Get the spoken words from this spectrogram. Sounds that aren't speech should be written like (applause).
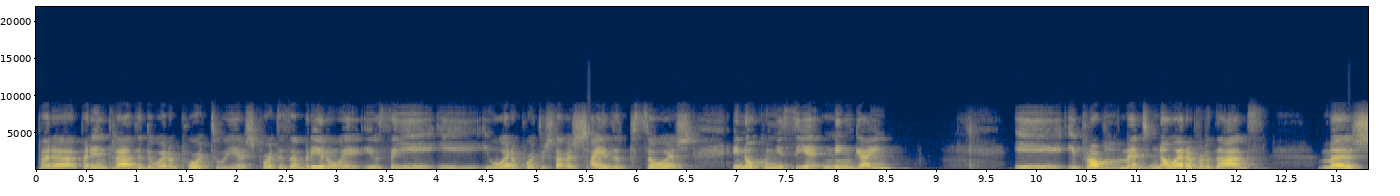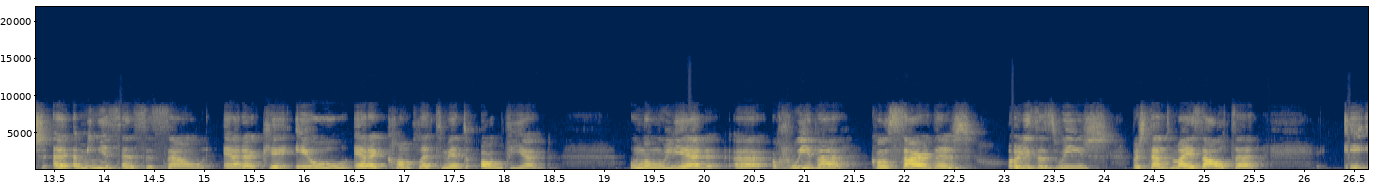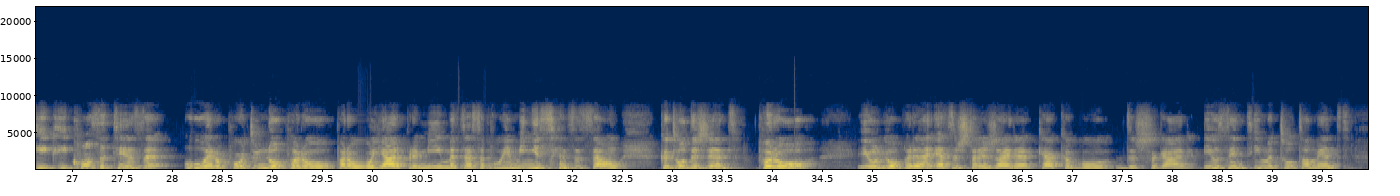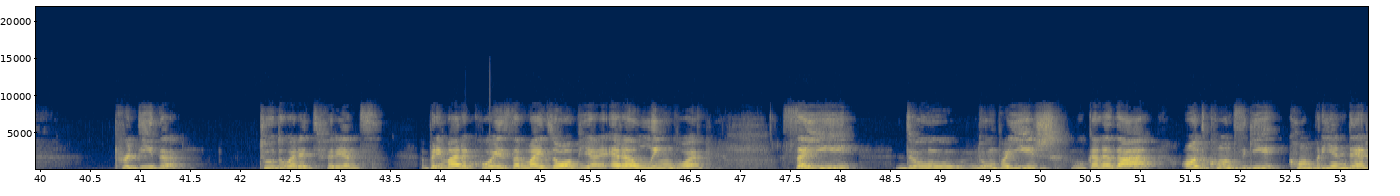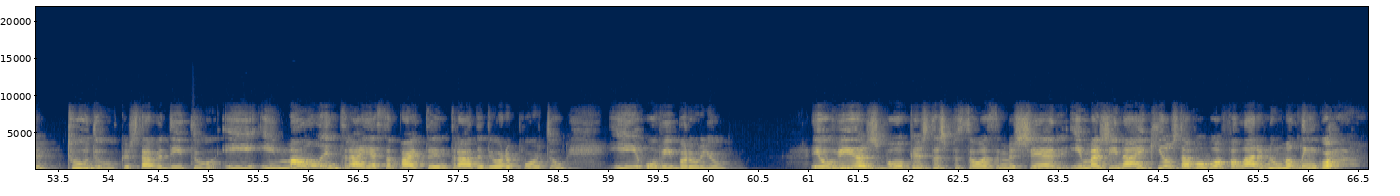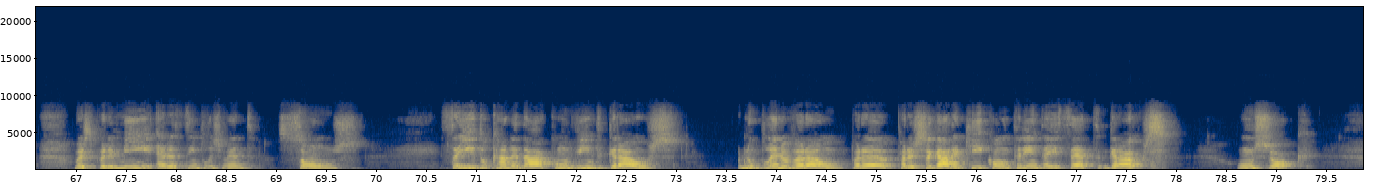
para, para a entrada do aeroporto e as portas abriram e eu saí e, e o aeroporto estava cheio de pessoas e não conhecia ninguém. E, e provavelmente não era verdade, mas a, a minha sensação era que eu era completamente óbvia uma mulher uh, ruiva, com sardas, olhos azuis, bastante mais alta. E, e, e, com certeza o aeroporto não parou para olhar para mim, mas essa foi a minha (laughs) sensação, que toda a gente parou e olhou para essa estrangeira que acabou de chegar. Eu senti-me totalmente perdida. Tudo era diferente. A primeira coisa mais óbvia era a língua. Saí do, de um país, o Canadá, onde consegui compreender tudo que estava dito e, e mal entrei essa parte da entrada do aeroporto e ouvi barulho. Eu vi as bocas das pessoas a mexer e imaginei que eles estavam a falar numa língua, (laughs) mas para mim era simplesmente sons. Saí do Canadá com 20 graus no pleno verão para, para chegar aqui com 37 graus um choque.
